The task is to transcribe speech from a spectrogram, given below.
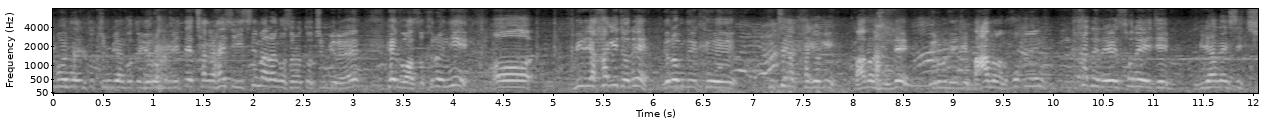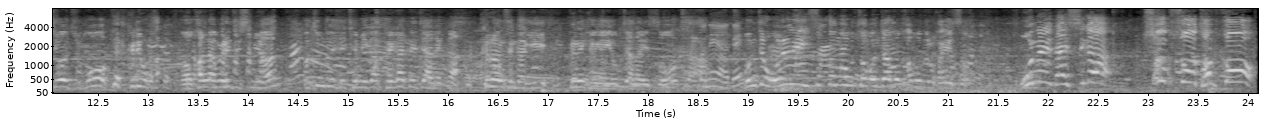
이번에 또 준비한 것도 여러분들이 떼창을 할 수 있을 만한 것으로 또 준비를 해놓았어. 그러니 어, 미리 하기 전에 여러분들 그 부채가 가격이 만 원인데 여러분들 이제 만 원 혹은 카드를 손에 이제 미리 하나씩 쥐어주고 그리고 가- 어, 관람을 해주시면 어, 좀더 이제 재미가 배가 되지 않을까 그런 생각이 드는 경향이 없지 않아 있어. 자, 먼저 원래 있었던 것부터 먼저 한번 가보도록 하겠어. 오늘 날씨가 춥소 덥소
